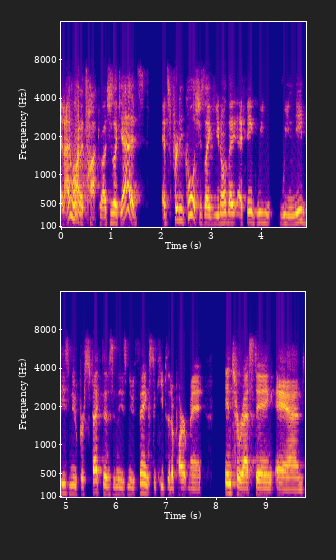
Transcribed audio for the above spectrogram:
and I want to talk about. It. She's like, yeah, it's it's pretty cool. She's like, you know, they, I think we we need these new perspectives and these new things to keep the department interesting and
